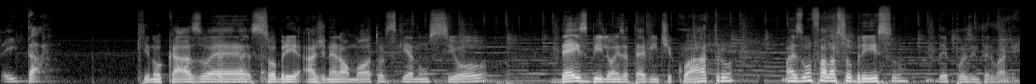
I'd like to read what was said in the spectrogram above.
Eita! Que no caso é sobre a General Motors, que anunciou 10 bilhões até 24, mas vamos falar sobre isso depois do intervalinho.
